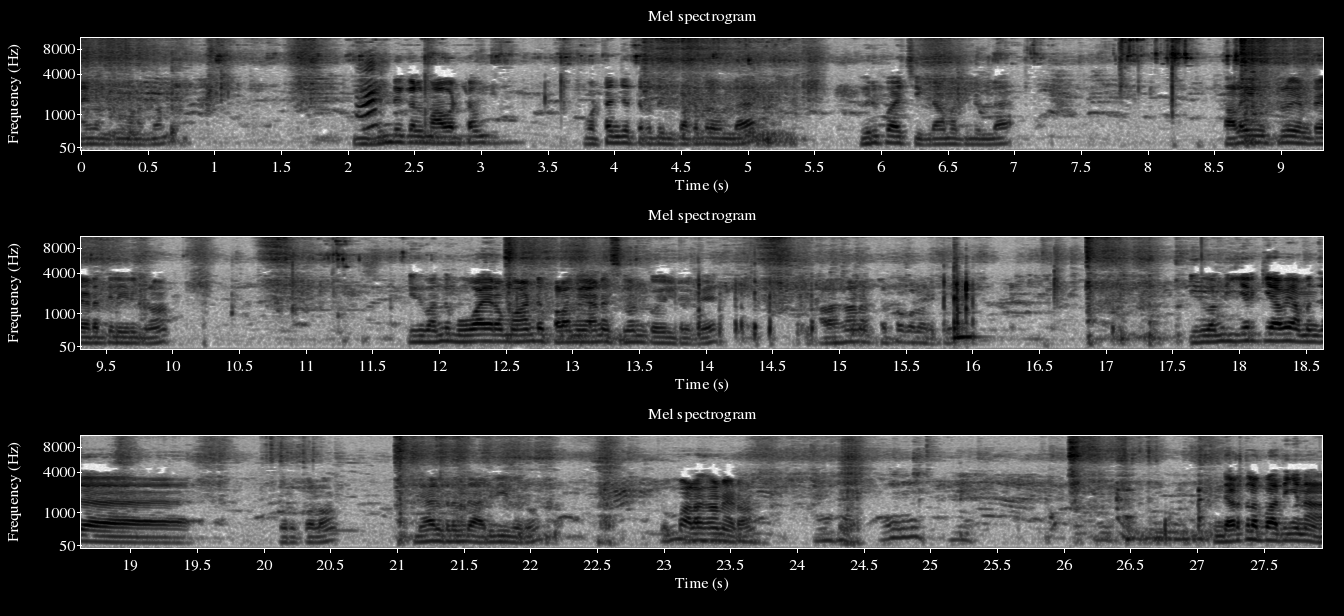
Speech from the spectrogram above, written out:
அனைவருக்கும் வணக்கம். திண்டுக்கல் மாவட்டம் ஒட்டஞ்சத்திரத்துக்கு பக்கத்தில் உள்ள விருப்பாச்சி கிராமத்தில் உள்ள தலையூற்று என்ற இடத்தில் இருக்கிறோம். இது வந்து மூவாயிரம் ஆண்டு பழமையான சிவன் கோயில் இருக்குது அழகான தெப்பக்குளம் இருக்குது இது வந்து இயற்கையாகவே அமைஞ்ச ஒரு குளம். மேலிருந்து அருவி வரும். ரொம்ப அழகான இடம். இந்த இடத்துல பார்த்தீங்கன்னா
